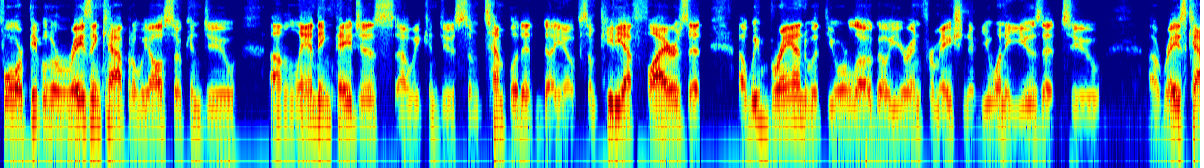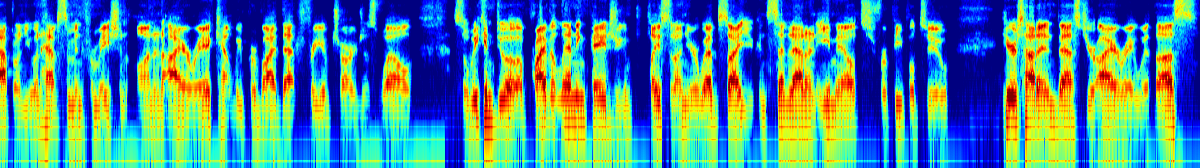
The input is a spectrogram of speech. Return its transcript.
For people who are raising capital, we also can do um, landing pages. Uh, we can do some templated, uh, you know, some PDF flyers that uh, we brand with your logo, your information. If you want to use it to uh, raise capital and you want to have some information on an IRA account, we provide that free of charge as well. So we can do a, a private landing page. You can place it on your website. You can send it out an email to, for people to. Here's how to invest your IRA with us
